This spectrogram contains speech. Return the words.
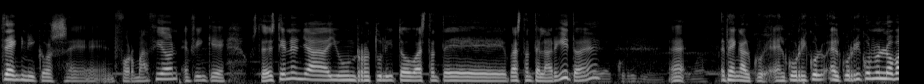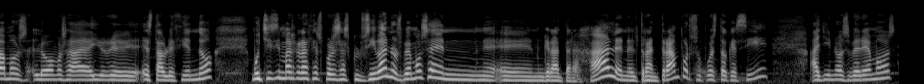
técnicos en formación, en fin, que ustedes tienen ya ahí un rotulito bastante, bastante larguito, ¿eh? Eh, Venga, el, el currículum, el currículum lo vamos, lo vamos a ir eh, estableciendo. Muchísimas gracias por esa exclusiva. Nos vemos en, en Gran Tarajal, en el Tran Tran, por supuesto que sí. Allí nos veremos.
